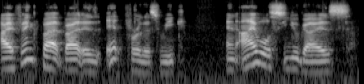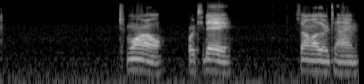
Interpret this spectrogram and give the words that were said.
I think that that is it for this week, and I will see you guys tomorrow, or today, some other time.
